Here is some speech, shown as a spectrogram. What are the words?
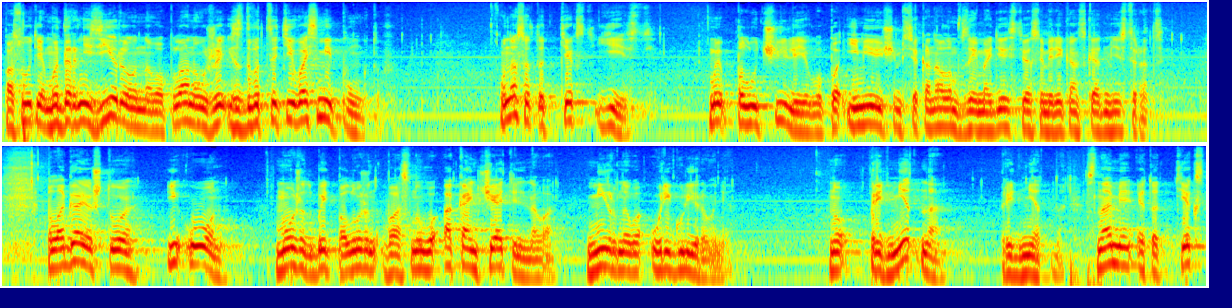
по сути, модернизированного плана уже из 28 пунктов. У нас этот текст есть. Мы получили его по имеющимся каналам взаимодействия с американской администрацией. Полагаю, что и он может быть положен в основу окончательного мирного урегулирования. Но предметно, предметно с нами этот текст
